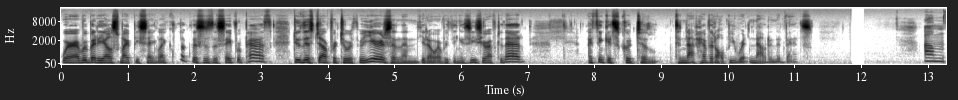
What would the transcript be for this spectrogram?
where everybody else might be saying like, look, this is the safer path, do this job for two or three years, and then you know everything is easier after that. I think it's good to to not have it all be written out in advance. Um,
